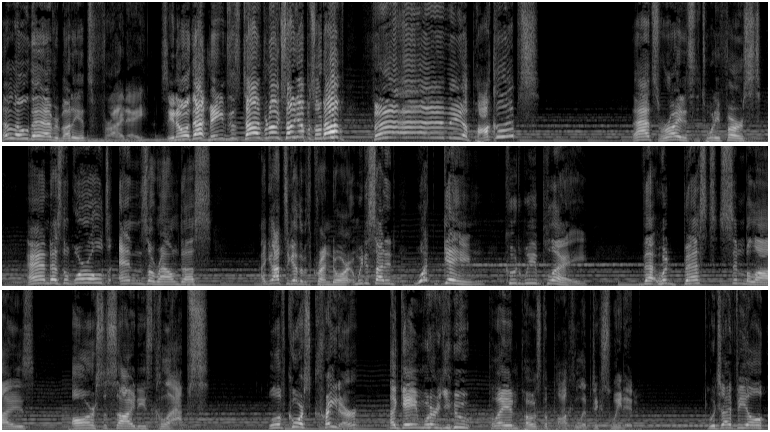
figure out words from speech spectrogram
Hello there, everybody. It's Friday. So, you know what that means? It's time for another exciting episode of the Apocalypse? That's right, it's the 21st. And as the world ends around us, I got together with Crendor and we decided what game could we play that would best symbolize our society's collapse? Well, of course, Krater, a game where you play in post apocalyptic Sweden. Which I feel,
